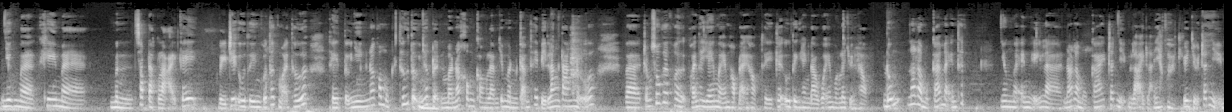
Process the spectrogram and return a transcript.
Nhưng mà khi mà mình sắp đặt lại cái vị trí ưu tiên của tất mọi thứ thì tự nhiên nó có một cái thứ tự nhất định mà nó không còn làm cho mình cảm thấy bị lăng tăng nữa. Và trong suốt cái khoảng thời gian mà em học đại học thì cái ưu tiên hàng đầu của em vẫn là chuyện học. Đúng nó là một cái mà em thích nhưng mà em nghĩ là nó là một cái trách nhiệm lại lại nhắc về cái chữ trách nhiệm.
